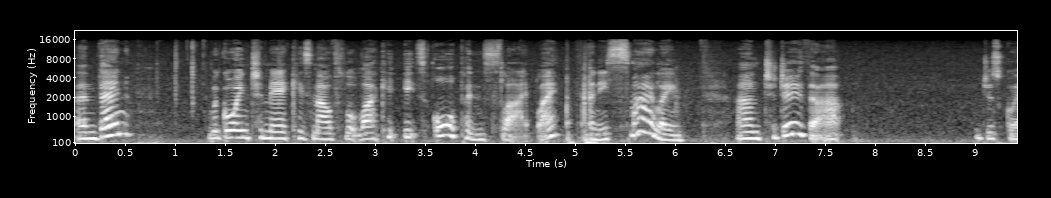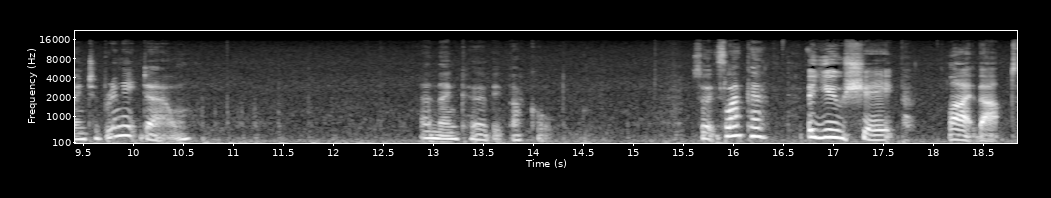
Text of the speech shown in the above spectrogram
And then we're going to make his mouth look like it's open slightly and he's smiling. And to do that, I'm just going to bring it down and then curve it back up. So it's like a, a U shape like that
